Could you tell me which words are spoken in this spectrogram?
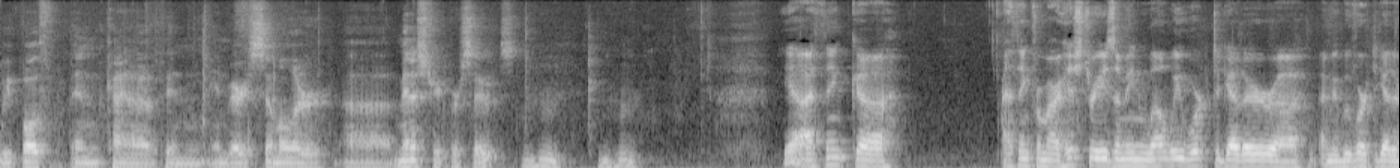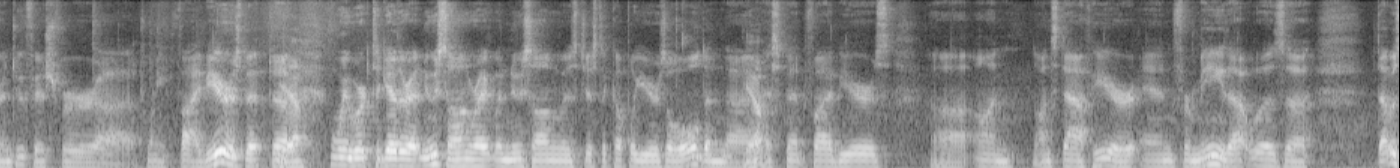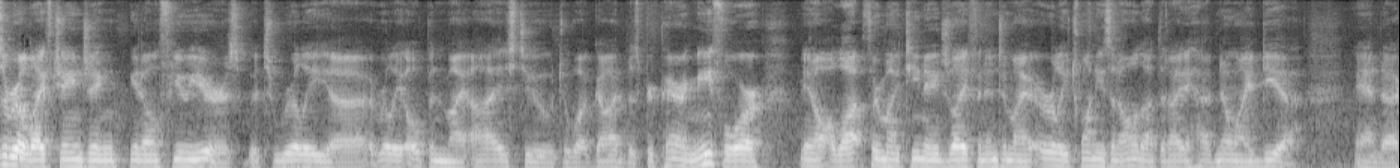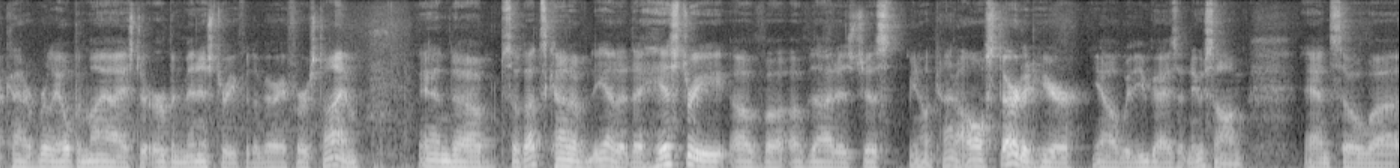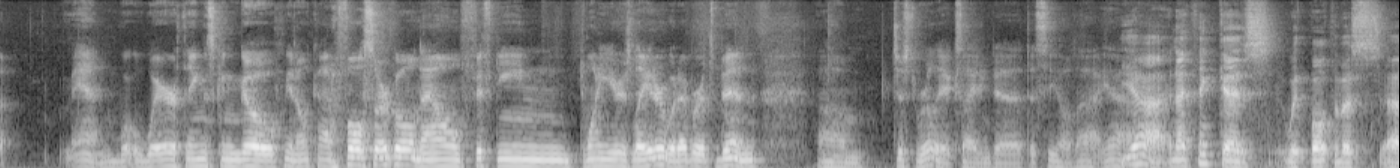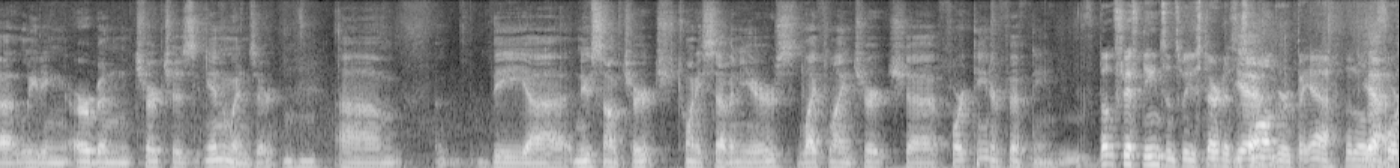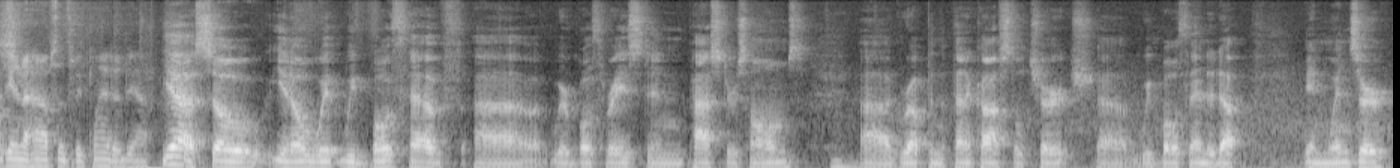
we've both been kind of in in very similar uh, ministry pursuits. Mm-hmm. Mm-hmm. Yeah, I think uh, I think from our histories, I mean, well, we worked together. Uh, I mean, we've worked together in Two Fish for uh, 25 years, but uh, yeah. we worked together at New Song right when New Song was just a couple years old, and uh, yep. I spent five years on on staff here, and for me, that was that was a real life changing you know few years. It's really uh, really opened my eyes to to what God was preparing me for. You know, a lot through my teenage life and into my early twenties and all that that I had no idea, and uh, kind of really opened my eyes to urban ministry for the very first time. And uh, so that's kind of yeah the, the history of uh, of that is just you know kind of all started here you know with you guys at New Song, and so uh, man, where things can go, you know, kind of full circle now, 15, 20 years later, whatever it's been. Um, just really exciting to, to see all that. Yeah. Yeah. And I think as with both of us uh, leading urban churches in Windsor, mm-hmm. um, the uh, New Song Church, 27 years, Lifeline Church, uh, 14 or 15? About 15 since we started as a yeah. small group, but yeah, a little over 14 and a half since we planted, yeah. Yeah, so, you know, we, we both have, uh, we are both raised in pastors' homes, mm-hmm. uh, grew up in the Pentecostal church. Uh, we both ended up in Windsor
